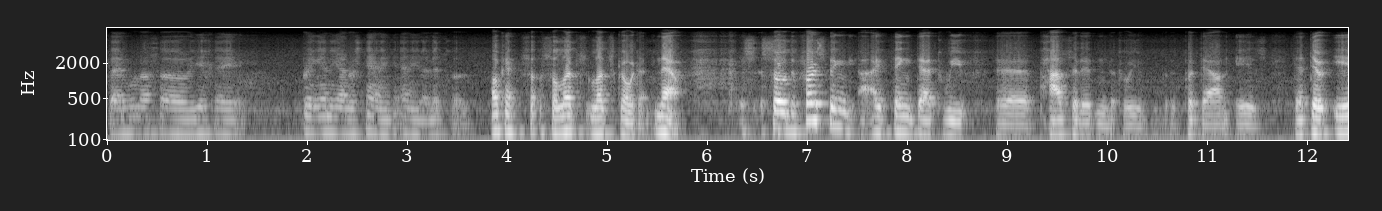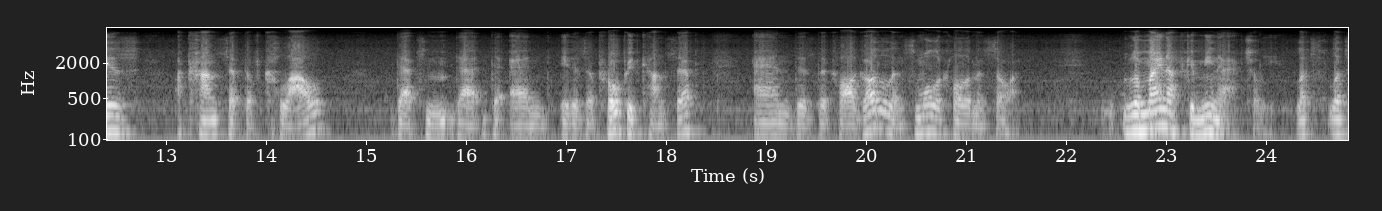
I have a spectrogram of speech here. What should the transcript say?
Ben Munaso Yiche bring any understanding to any of the mitzvahs? Okay, so so let's let's go with that now. So the first thing I think that we've uh, posited and that we've put down is that there is a concept of klal that's that and it is appropriate concept and there's the klal gadol and smaller klalim and so on. L'maynaf gemina actually. Let's let's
